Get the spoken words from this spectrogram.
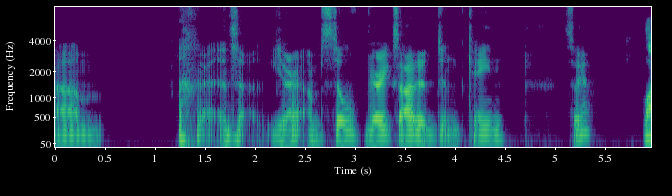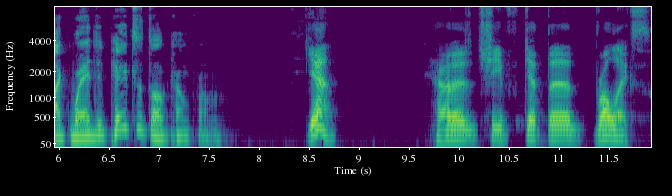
Um, and uh, you know, I'm still very excited and keen. So yeah. Like, where did Pizza Dog come from? Yeah. How did she get the Rolex?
